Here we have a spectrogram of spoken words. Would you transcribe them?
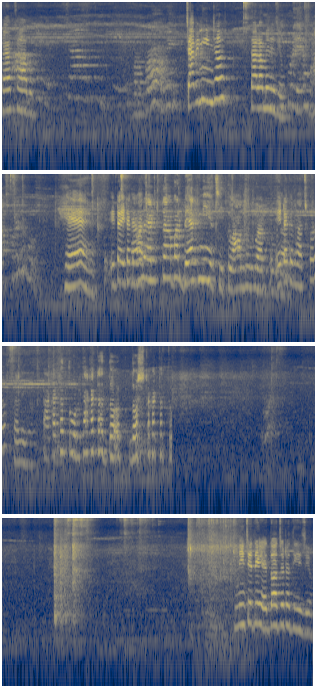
হ্যাঁ খাওয়াবো। চাবি নিয়ে যাও তালা মেরে যাও হ্যাঁ এটা এটাকে ভাজ একটা আবার ব্যাগ নিয়েছি তো আলু আর এটাকে ভাজ করো তাহলে টাকাটা তোল টাকাটা দশ টাকাটা তোল। নিচে দিয়ে দরজাটা দিয়ে যেও।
